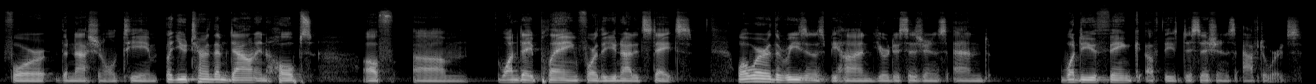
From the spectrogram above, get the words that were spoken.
for the national team, but you turned them down in hopes of um, one day playing for the United States. What were the reasons behind your decisions, and what do you think of these decisions afterwards?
